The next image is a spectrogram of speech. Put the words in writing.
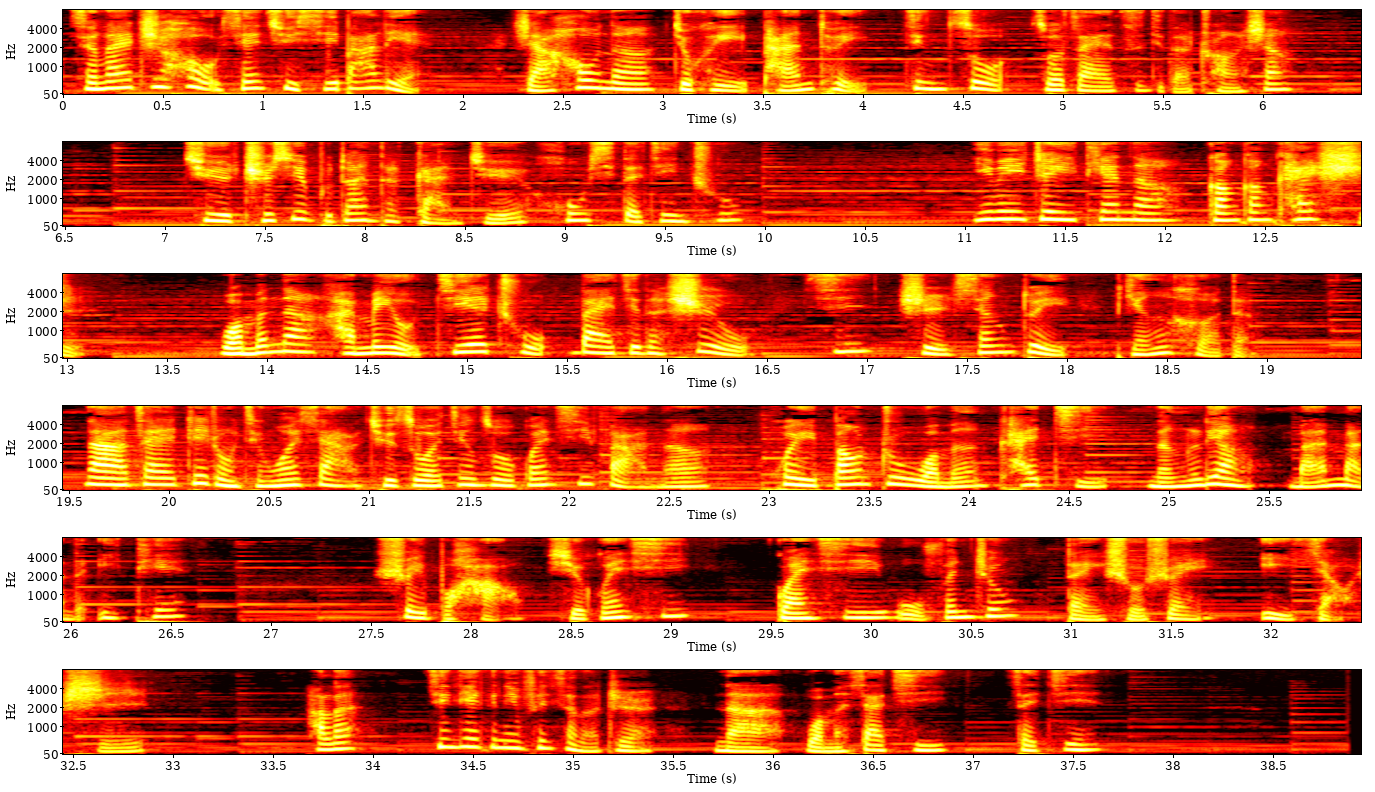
醒来之后，先去洗把脸，然后呢，就可以盘腿静坐，坐在自己的床上。去持续不断的感觉呼吸的进出，因为这一天呢刚刚开始，我们呢还没有接触外界的事物，心是相对平和的。那在这种情况下去做静坐观息法呢，会帮助我们开启能量满满的一天。睡不好学关息，关息五分钟等于熟睡一小时。好了，今天跟您分享到这儿。那我们下期再见。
